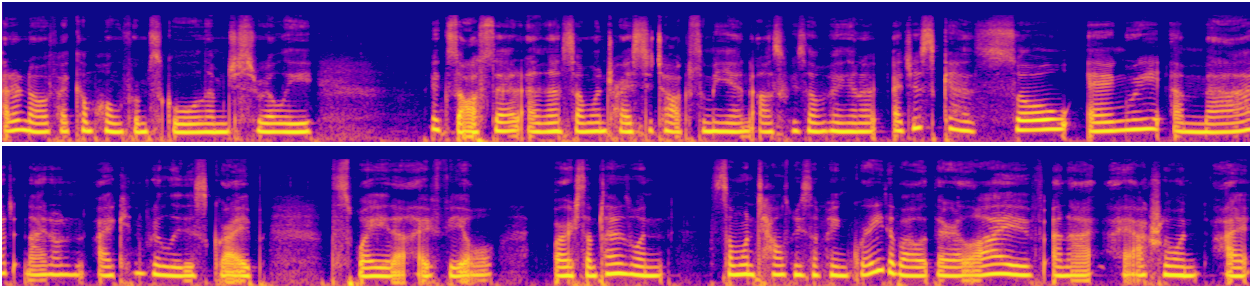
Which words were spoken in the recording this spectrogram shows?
I don't know, if I come home from school and I'm just really exhausted and then someone tries to talk to me and ask me something and I, I just get so angry and mad and I don't I can really describe this way that I feel. Or sometimes when someone tells me something great about their life and I, I actually want I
